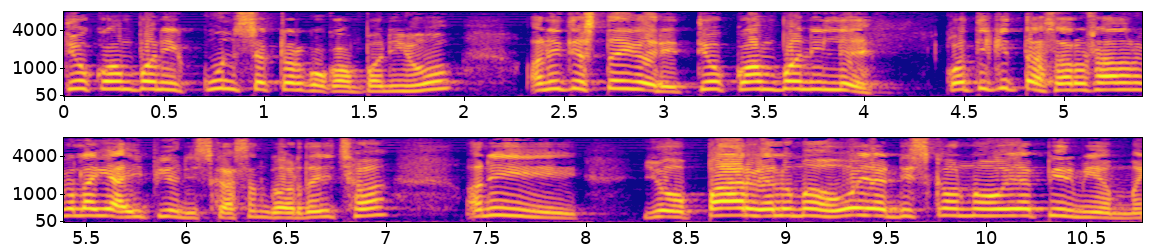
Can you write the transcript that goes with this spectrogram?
त्यो कम्पनी कुन सेक्टरको कम्पनी हो? अनि त्यस्तै गरी त्यो कम्पनीले कति किता सर्वसाधारणको लागि आइपिओ निष्कासन गर्दैछ अनि यो पार भ्यालुमा हो या डिस्काउन्टमा हो या प्रिमियममा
